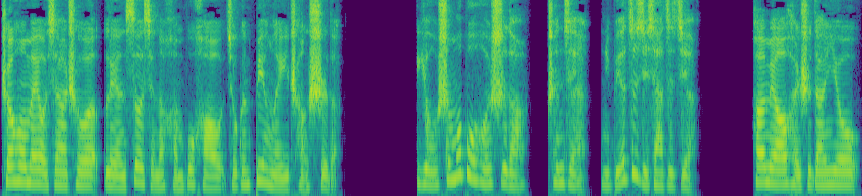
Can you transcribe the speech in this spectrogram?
陈红没有下车，脸色显得很不好，就跟病了一场似的。有什么不合适的？陈姐，你别自己吓自己。韩淼很是担忧，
